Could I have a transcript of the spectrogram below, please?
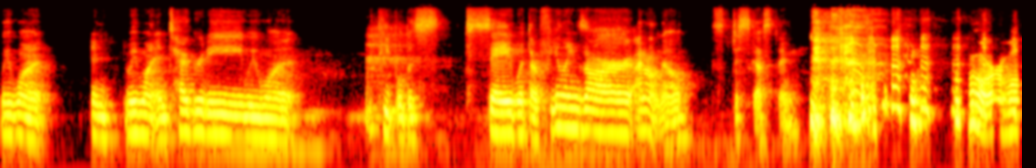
We want and we want integrity. We want people to s- say what their feelings are. I don't know. It's disgusting. Horrible.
